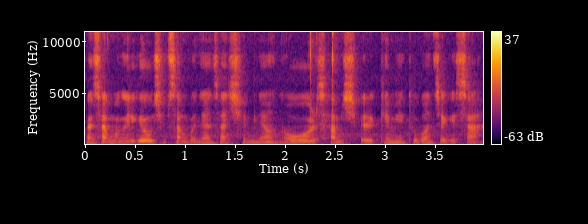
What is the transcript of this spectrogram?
연산군 일기 53군 연산 10년 5월 30일 김이 두 번째 기사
